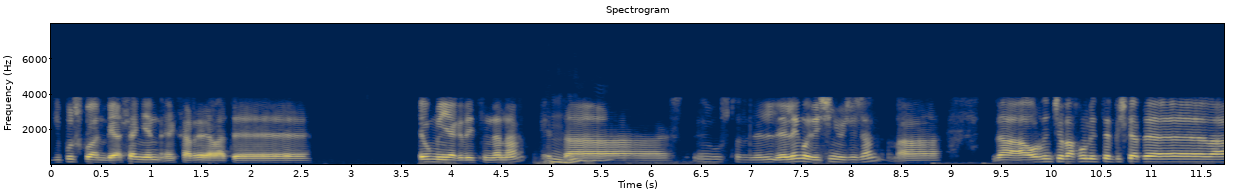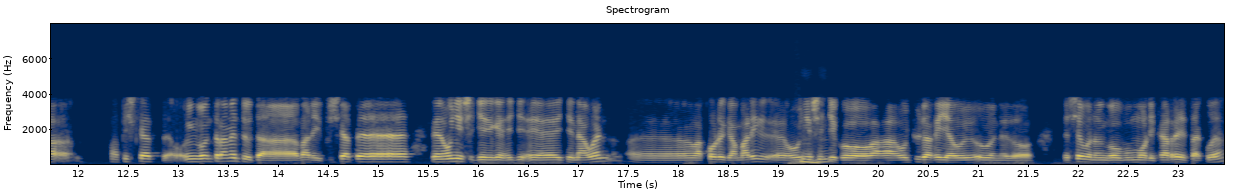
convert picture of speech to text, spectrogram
Gipuzkoan behazainen e, jarrera bat e, eun milak deitzen dana, eta e, uste, le, lehengo edizinu izan, ba, da orduntxe bajun nintzen pixkat, e, ba, ba, pixkat, oingo entramentu eta bari, pixkat, den oinez egiten hauen, e, bakorrik amari, e, oinez Mhm. egiteko ba, oitura gehiago edo, ez euen oingo bumorik karreetakoa.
